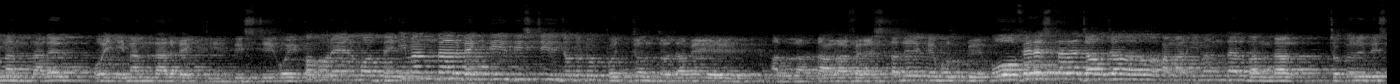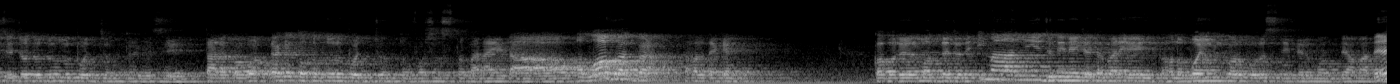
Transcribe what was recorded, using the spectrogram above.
ইমানদারের, ওই ইমানদার ব্যক্তির দৃষ্টি ওই কবরের মধ্যে ইমানদার ব্যক্তির দৃষ্টি যতটুকু পর্যন্ত যাবে। আল্লাহ তাআলা ফেরেশতাদেরকে বলবে, ও ফেরেশতারা, যাও যাও, আমার ইমানদার বান্দার চোখের দৃষ্টি যত দূর পর্যন্ত গেছে, তার কবরটাকে তত দূর পর্যন্ত প্রশস্ত বানাই দাও। আল্লাহু তাহলে দেখেন কবরের মধ্যে যদি ইমান নিয়ে যদি নিয়ে যেতে পারি, তাহলে ভয়ঙ্কর পরিস্থিতির মধ্যে আমাদের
